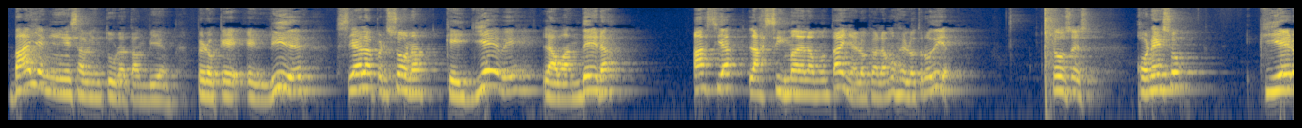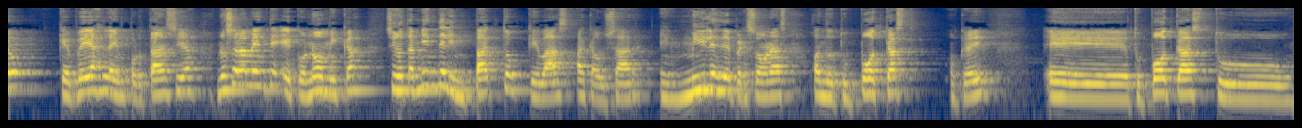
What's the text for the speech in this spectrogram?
vayan en esa aventura también, pero que el líder sea la persona que lleve la bandera hacia la cima de la montaña, lo que hablamos el otro día. Entonces, con eso quiero que veas la importancia no solamente económica, sino también del impacto que vas a causar en miles de personas cuando tu podcast, ¿ok? Eh, tu podcast, tu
